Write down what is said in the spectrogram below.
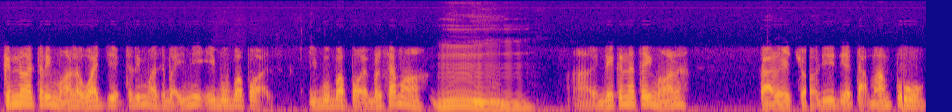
kena terima lah, wajib terima sebab ini ibu bapa ibu bapa bersama. Hmm. Ha, dia kena terima lah. Kalau kecuali dia tak mampu.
